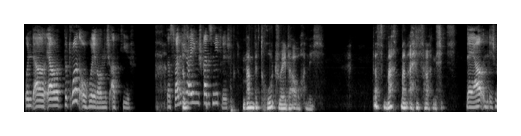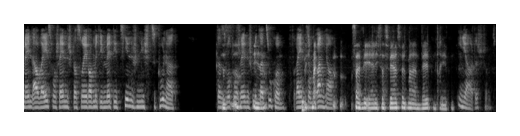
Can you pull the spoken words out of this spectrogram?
Und er, er bedroht auch Vader nicht aktiv. Das fand ich Also- eigentlich ganz niedlich. Man bedroht Raider auch nicht. Das macht man einfach nicht. Naja, und ich meine, er weiß wahrscheinlich, dass Vader mit dem Medizinischen nichts zu tun hat. Das, Das wird wahrscheinlich mit ja. dazukommen. Rein Ich vom mein- Rang her. Seien wir ehrlich, das wäre, als würde man an Welpen treten. Ja, das stimmt.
